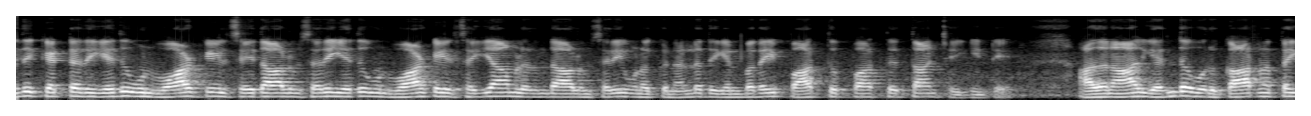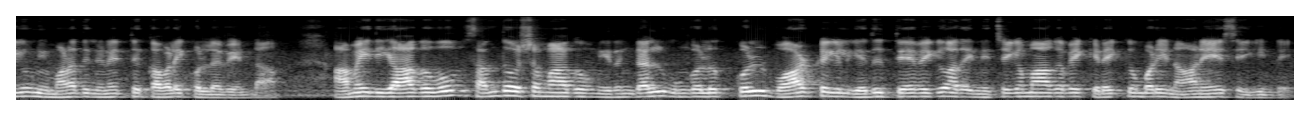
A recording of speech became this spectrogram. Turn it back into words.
எது கெட்டது எது உன் வாழ்க்கையில் செய்தாலும் சரி எது உன் வாழ்க்கையில் செய்யாமல் இருந்தாலும் சரி உனக்கு நல்லது என்பதை பார்த்து பார்த்துத்தான் செய்கின்றேன். அதனால் எந்த ஒரு காரணத்தையும் நீ மனதில் நினைத்து கவலை கொள்ள வேண்டாம். அமைதியாகவும் சந்தோஷமாகவும் இருங்கள். உங்களுக்குள் வாழ்க்கையில் எது தேவையோ அதை நிச்சயமாகவே கிடைக்கும்படி நானே செய்கின்றேன்.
